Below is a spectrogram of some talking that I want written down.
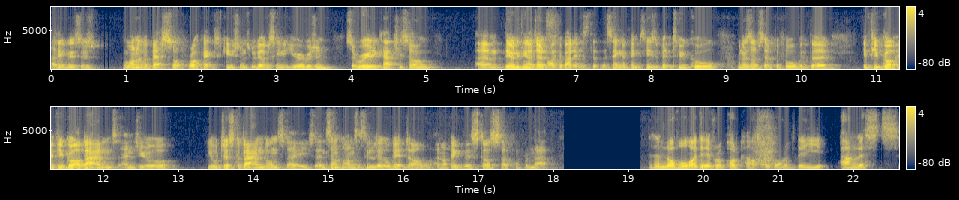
I think this is one of the best soft rock executions we've ever seen at Eurovision. It's a really catchy song. Um, the only thing I don't like about it is that the singer thinks he's a bit too cool. And as I've said before, with the if you've got if you've got a band and you're you're just a band on stage, then sometimes it's a little bit dull. And I think this does suffer from that. It's a novel idea for a podcast where one of the panelists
